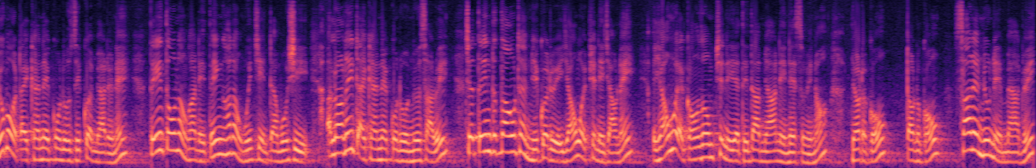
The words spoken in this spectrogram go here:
မြို့ပေါ်တိုက်ခန်းနဲ့ကွန်ဒိုဈေးကွက်များတွင်လည်း3000ကနေ3000ဝန်းကျင်တန်ဖိုးရှိအလွန်လေးတိုက်ခန်းနဲ့ကွန်ဒိုမျိုးစာတွေကျပ်သိန်း1000ထက်မြေကွက်တွေအယောင်းဝယ်ဖြစ်နေကြောင်းနဲ့အယောင်းဝယ်အကောင်းဆုံးဖြစ်နေတဲ့ဒေသများအနေနဲ့ဆိုရင်တော့မြောက်တကုံတောင်တကုံစားတဲ့မြို့နယ်များတွင်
